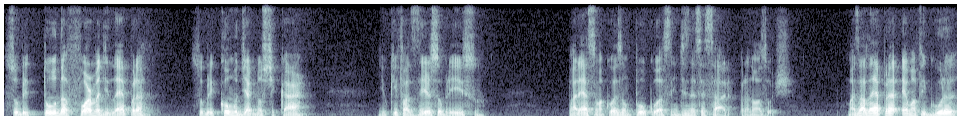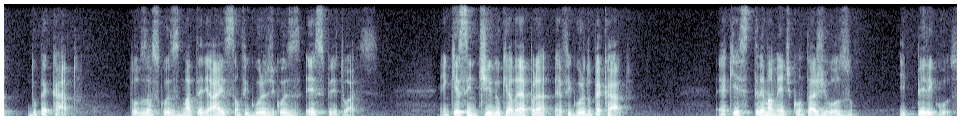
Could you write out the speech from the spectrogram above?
sobre toda forma de lepra, sobre como diagnosticar e o que fazer sobre isso. Parece uma coisa um pouco assim desnecessária para nós hoje. Mas a lepra é uma figura do pecado. Todas as coisas materiais são figuras de coisas espirituais. Em que sentido que a lepra é figura do pecado? É que é extremamente contagioso e perigoso.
